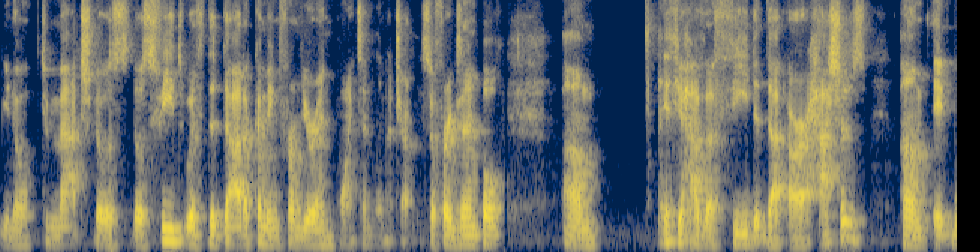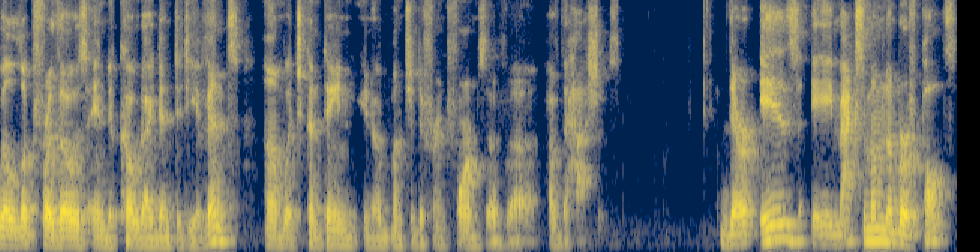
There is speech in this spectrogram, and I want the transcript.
you know to match those those feeds with the data coming from your endpoints in LimaCharlie. So for example, um, if you have a feed that are hashes, um, it will look for those in the code identity event, um, which contain you know a bunch of different forms of uh, of the hashes. There is a maximum number of pulse.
